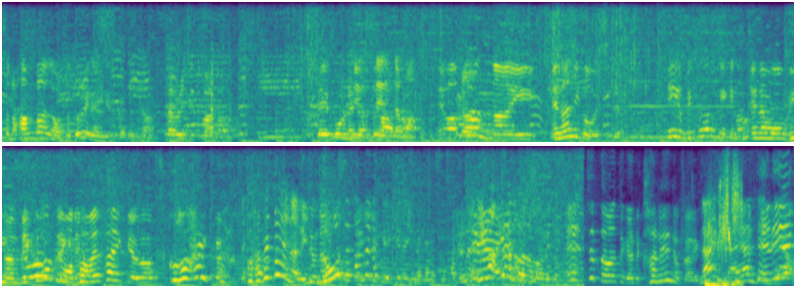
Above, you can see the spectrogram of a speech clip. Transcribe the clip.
そのハンバーガーをさどれがいいですかみんな？ダブルチーズバーガー。ベーコンレタスバーガー。えわかんない。え何が美味しいです？かえビッグマックいけな。えでもビッグマックも食べたいけど怖いから。食べたいならどうせ食べなきゃいけないんだからさ食べない。今今の方がいいえちょっと待ってくださいカレーのから何悩んでんだよ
